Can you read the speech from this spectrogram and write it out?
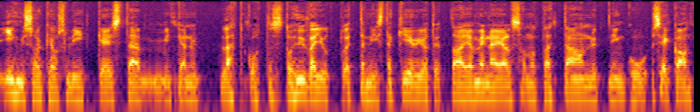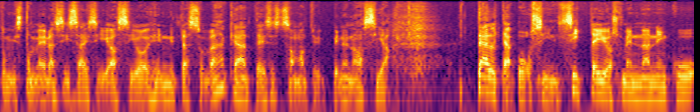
ihmisoikeusliikkeistä, mikä nyt lähtökohtaisesti on hyvä juttu, että niistä kirjoitetaan ja Venäjällä sanotaan, että tämä on nyt niin kuin sekaantumista meidän sisäisiin asioihin, niin tässä on vähän käänteisesti samantyyppinen asia tältä osin. Sitten jos mennään niin kuin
